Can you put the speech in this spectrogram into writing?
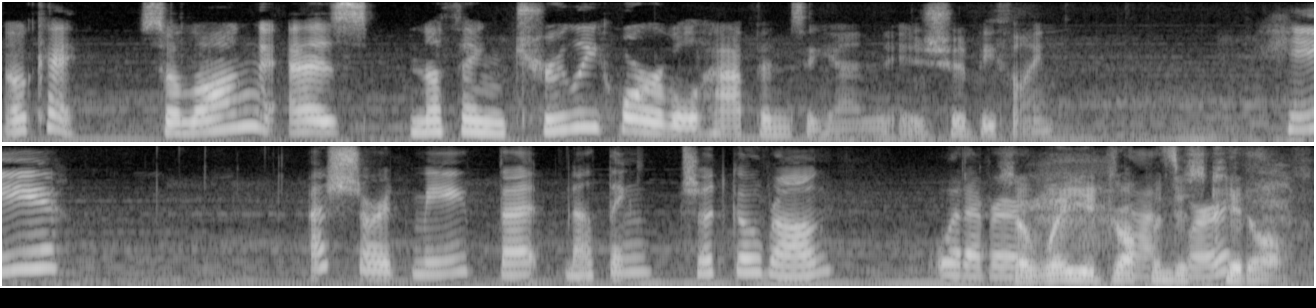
Okay. So long as nothing truly horrible happens again, it should be fine. He assured me that nothing should go wrong. Whatever. So where you dropping this worth. kid off?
